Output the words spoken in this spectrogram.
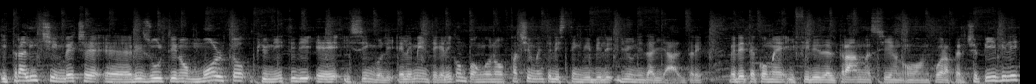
i tralicci invece eh, risultino molto più nitidi e i singoli elementi che li compongono facilmente distinguibili gli uni dagli altri. Vedete come i fili del tram siano ancora percepibili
